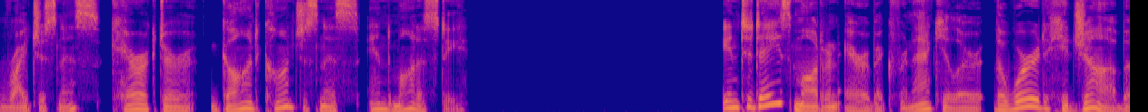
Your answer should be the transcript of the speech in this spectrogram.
righteousness, character, God consciousness, and modesty. In today's modern Arabic vernacular, the word hijab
